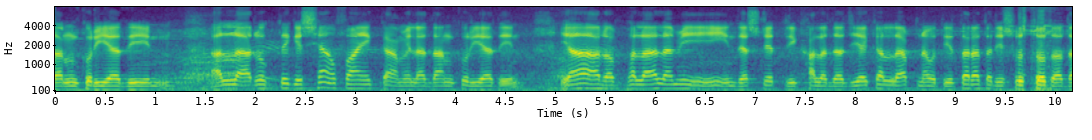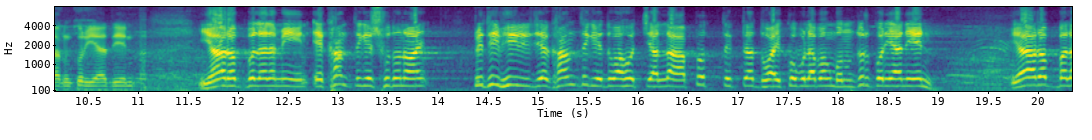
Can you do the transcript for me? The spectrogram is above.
দান করিয়া দিন। আল্লাহ রোগ থেকে শ্যাফায় কামেলা দান করিয়া দিন। ইয়া রব্বাল আলামিন দেশ নেত্রী খালেদা জিয়াকে আল্লাহ আপনার অতি তাড়াতাড়ি সুস্থতা দান করিয়া দিন। ইয়া রব্বুল আলমিন, এখান থেকে শুধু নয়, পৃথিবীর যেখান থেকে দোয়া হচ্ছে আল্লাহ, প্রত্যেকটা দোয়াই কবুল এবং মঞ্জুর করিয়া নিন। রব্বাল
